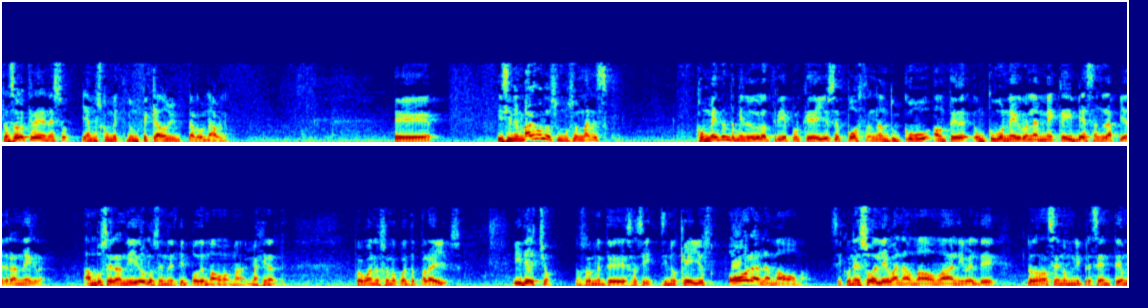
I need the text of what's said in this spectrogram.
Tan solo creen en eso y hemos cometido un pecado imperdonable. Eh, y sin embargo, los musulmanes cometen también idolatría porque ellos se postran ante un, cubo, ante un cubo negro en la Meca y besan la piedra negra. Ambos eran ídolos en el tiempo de Mahoma, imagínate. Pues bueno, eso no cuenta para ellos. Y de hecho, no solamente es así, sino que ellos oran a Mahoma. Si con eso elevan a Mahoma al nivel de lo hacen omnipresente,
